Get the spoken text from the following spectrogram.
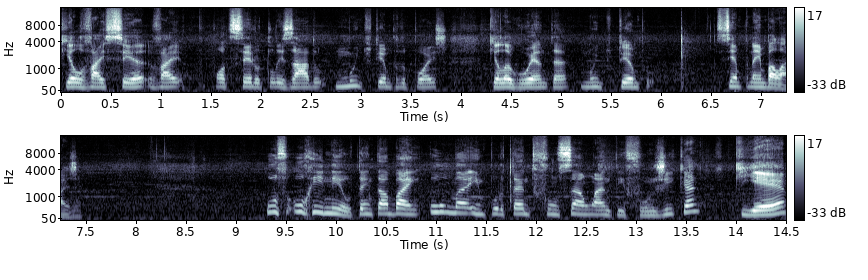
que ele vai ser, vai, pode ser utilizado muito tempo depois, que ele aguenta muito tempo sempre na embalagem. O, o Renew tem também uma importante função antifúngica, que é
